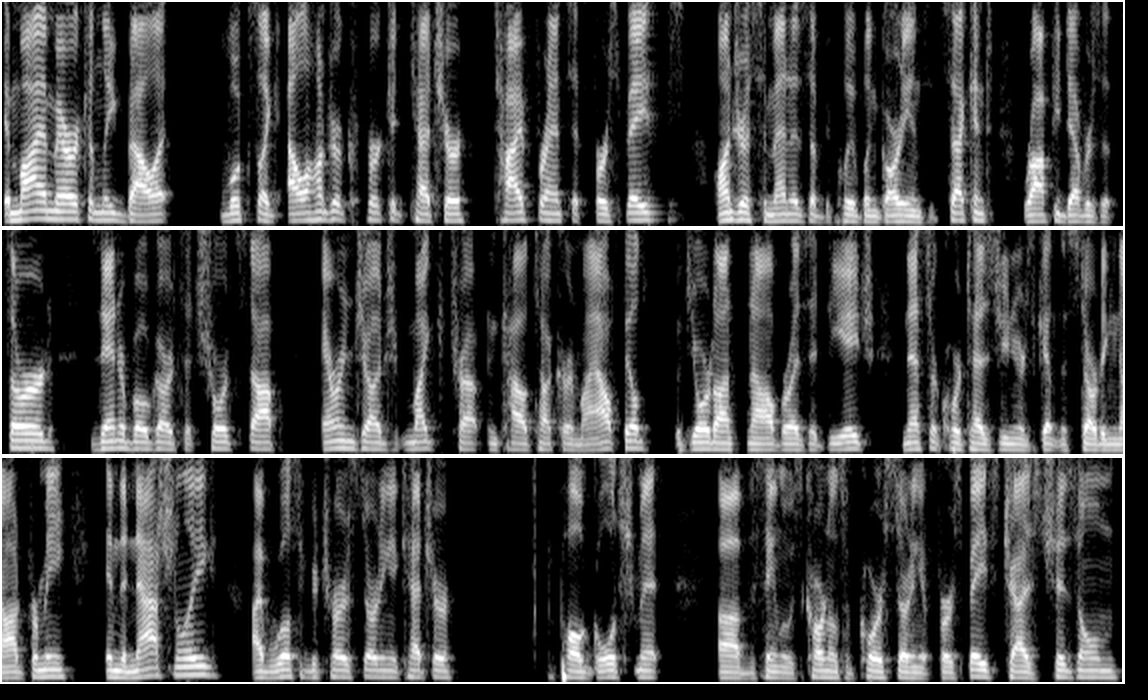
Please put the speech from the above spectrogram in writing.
in my American League ballot looks like Alejandro Kirk at catcher, Ty France at first base, Andres Gimenez of the Cleveland Guardians at second, Rafi Devers at third, Xander Bogaerts at shortstop, Aaron Judge, Mike Trout, and Kyle Tucker in my outfield with Yordan Alvarez at DH. Nestor Cortes Jr. is getting the starting nod for me. In the National League, I have Willson Contreras starting at catcher, Paul Goldschmidt of the St. Louis Cardinals, of course, starting at first base, Jazz Chisholm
